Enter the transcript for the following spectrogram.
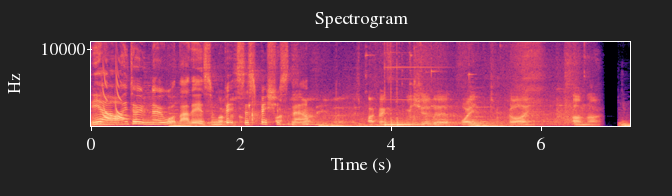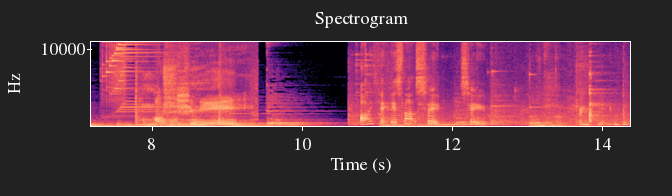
Yeah, I don't know what that is. I'm a bit suspicious now. I think we should uh, wait, guy. I'm not. Sashimi. I think is that soup? Soup. Drinking.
